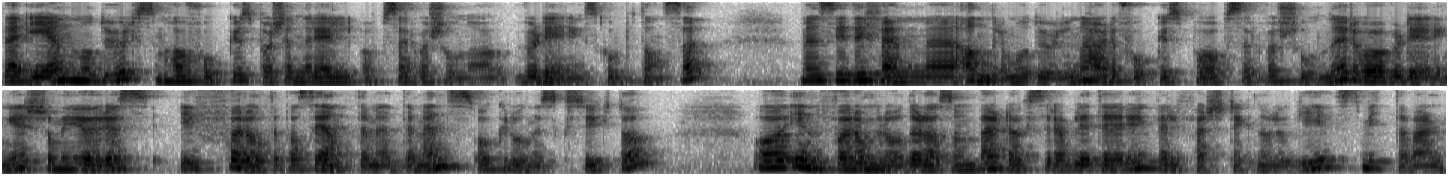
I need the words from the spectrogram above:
Det er én modul som har fokus på generell observasjon og vurderingskompetanse, mens i de fem eh, andre modulene er det fokus på observasjoner og vurderinger som gjøres i forhold til pasienter med demens og kronisk sykdom, og innenfor områder da, som hverdagsrehabilitering, velferdsteknologi, smittevern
